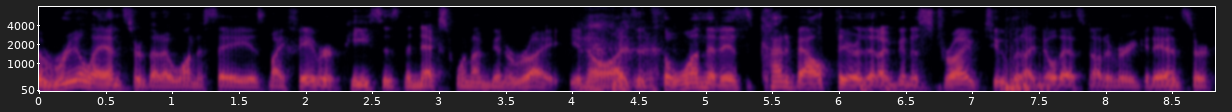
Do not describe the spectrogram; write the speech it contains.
the real answer that I want to say is my favorite piece is the next one I'm going to write. You know, it's the one that is kind of out there that I'm going to strive to, but I know that's not a very good answer.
